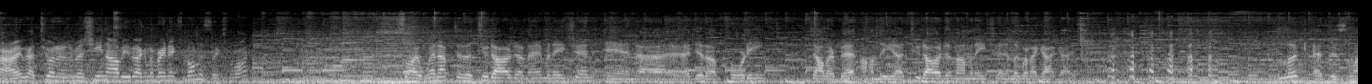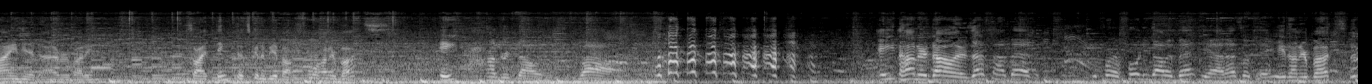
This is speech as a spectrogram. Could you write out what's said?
All right, we got 200 in the machine. I'll be back in the very next bonus. Thanks for watching. I went up to the $2 denomination and uh, I did a $40 bet on the uh, $2 denomination and look what I got guys. look at this line hit uh, everybody. So I think that's gonna be about 400 bucks. $800, wow. $800, that's not bad. For a $40 bet, yeah, that's okay, 800 bucks. yeah.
